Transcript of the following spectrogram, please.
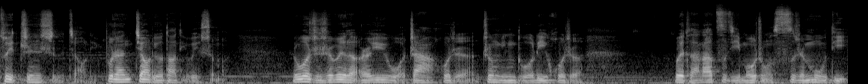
最真实的交流。不然交流到底为什么？如果只是为了尔虞我诈，或者争名夺利，或者为了达到自己某种私人目的，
